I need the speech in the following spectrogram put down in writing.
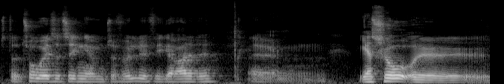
stod 2-1, så tænkte jeg, jamen, selvfølgelig fik jeg ret i det. Øhm, Jeg så, øh,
